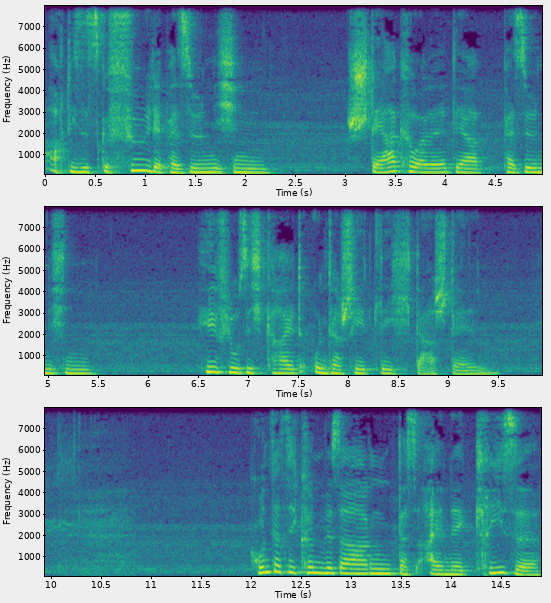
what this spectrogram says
auch dieses Gefühl der persönlichen Stärke oder der persönlichen Hilflosigkeit unterschiedlich darstellen. Grundsätzlich können wir sagen, dass eine Krise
